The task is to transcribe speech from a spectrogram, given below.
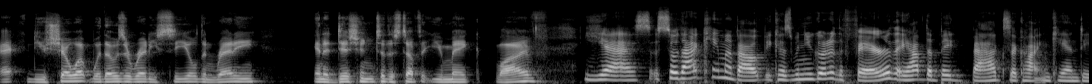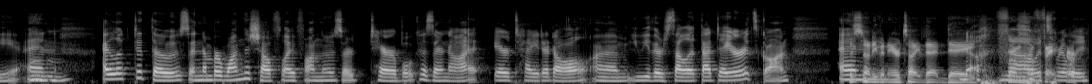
Do you show up with those already sealed and ready, in addition to the stuff that you make live? Yes. So that came about because when you go to the fair, they have the big bags of cotton candy. And I looked at those, and number one, the shelf life on those are terrible because they're not airtight at all. Um, you either sell it that day or it's gone. And It's not even airtight that day. from no, it's fair. really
